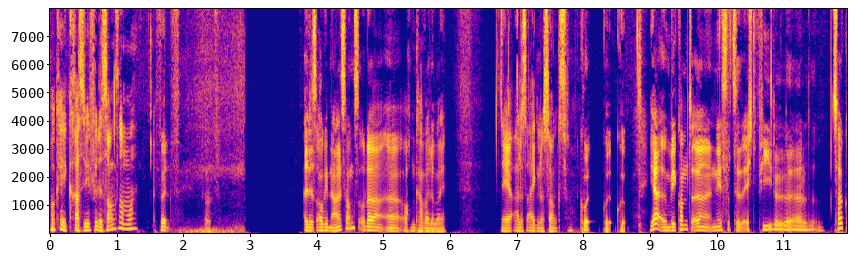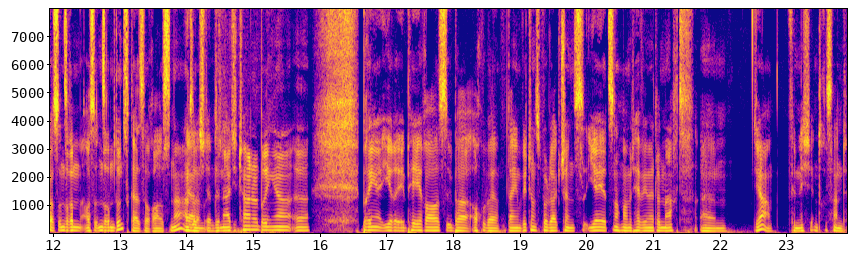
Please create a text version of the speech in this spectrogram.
Okay, krass. Wie viele Songs nochmal? Fünf. Alles Originalsongs oder äh, auch ein Cover dabei? Nee, alles eigene Songs. Cool, cool, cool. Ja, irgendwie kommt äh, in nächster Zeit echt viel äh, Zeug aus unserem, aus unserem Dunstkreis so raus, ne? Also stimmt. The Night Eternal bringen ja, äh, bringen ja ihre EP raus, über, auch über Dying Victims Productions, ihr jetzt nochmal mit Heavy Metal macht. Ähm, ja, finde ich interessant.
